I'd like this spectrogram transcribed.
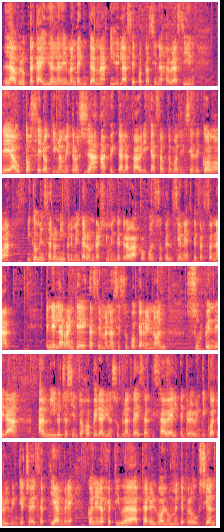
la abrupta caída en la demanda interna y de las exportaciones a Brasil de autos cero kilómetros ya afecta a las fábricas automotrices de Córdoba y comenzaron a implementar un régimen de trabajo con suspensiones de personal. En el arranque de esta semana se supo que Renault suspenderá a 1.800 operarios en su planta de Santa Isabel entre el 24 y el 28 de septiembre, con el objetivo de adaptar el volumen de producción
